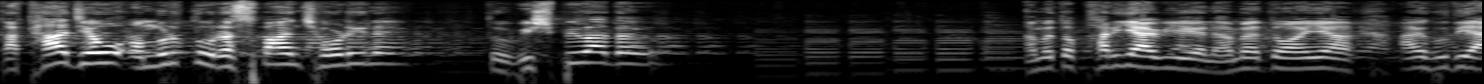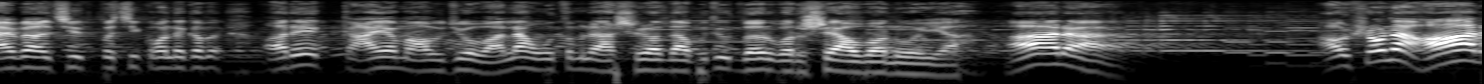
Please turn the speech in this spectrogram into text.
કથા જેવું અમૃતનું રસપાન છોડીને તું વિષ પીવા ગયો? અમે તો ફરી આવીએ ને, અમે તો અહીંયા અહીં સુધી આવ્યા છીએ, પછી કોને ખબર? અરે, કાયમ આવજો વાલા, હું તમને આશીર્વાદ આપું છું, દર વર્ષે આવવાનું અહીંયા. હાર આવશો ને? હાર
